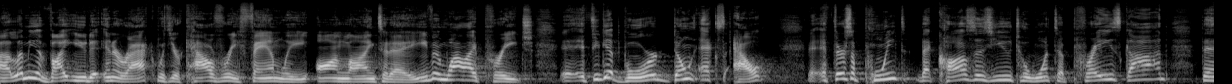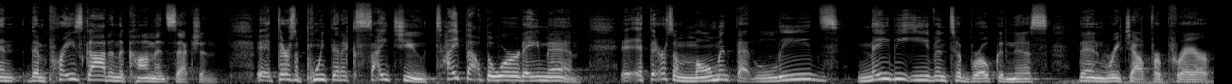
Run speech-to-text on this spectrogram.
Uh, let me invite you to interact with your Calvary family online today, even while I preach. If you get bored, don't X out. If there's a point that causes you to want to praise God, then, then praise God in the comment section. If there's a point that excites you, type out the word amen. If there's a moment that leads maybe even to brokenness, then reach out for prayer.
